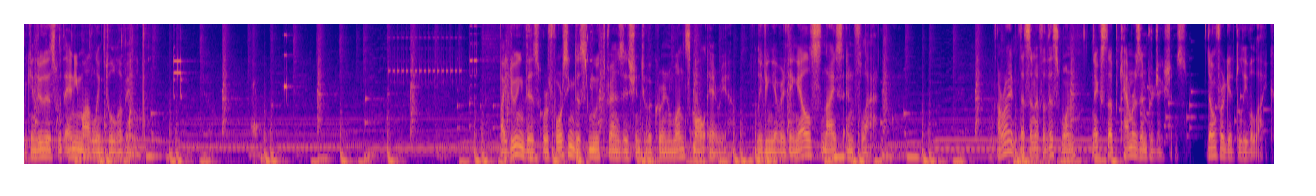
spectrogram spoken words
We can do this with any modeling tool available. By doing this, we're forcing the smooth transition to occur in one small area, leaving everything else nice and flat. Alright, that's enough of this one. Next up, cameras and projections. Don't forget to leave a like.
